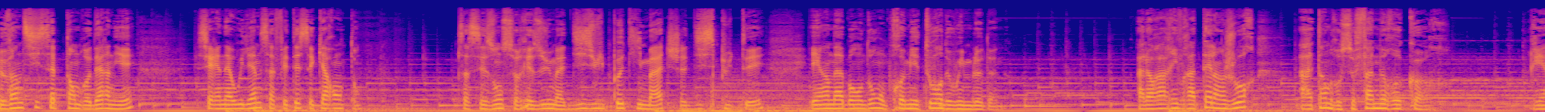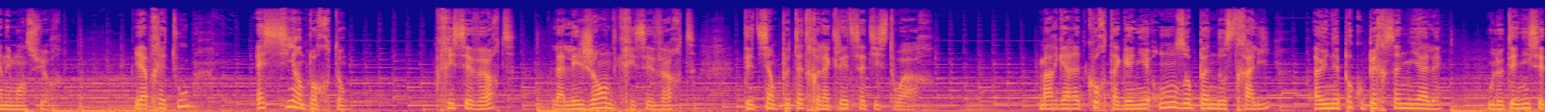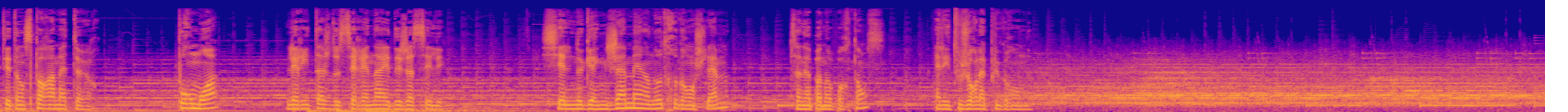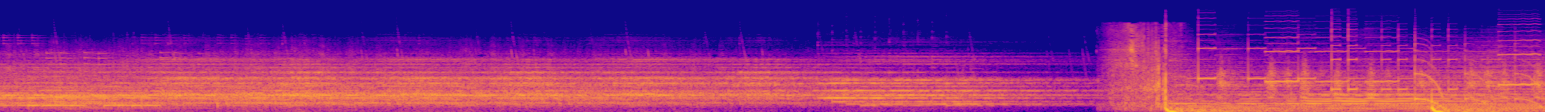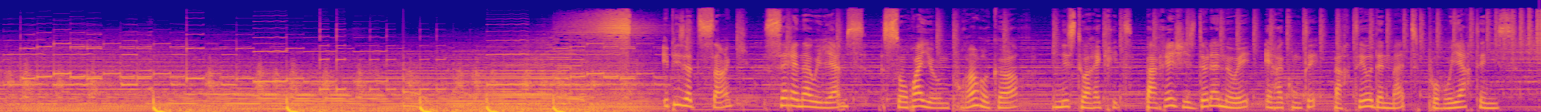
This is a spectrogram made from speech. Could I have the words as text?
Le 26 septembre dernier, Serena Williams a fêté ses 40 ans. Sa saison se résume à 18 petits matchs disputés et un abandon au premier tour de Wimbledon. Alors arrivera-t-elle un jour à atteindre ce fameux record? Rien n'est moins sûr. Et après tout, est-ce si important? Chris Evert, la légende Chris Evert, détient peut-être la clé de cette histoire. Margaret Court a gagné 11 Open d'Australie à une époque où personne n'y allait, où le tennis était un sport amateur. Pour moi, l'héritage de Serena est déjà scellé. Si elle ne gagne jamais un autre grand chelem, ça n'a pas d'importance, elle est toujours la plus grande. Épisode 5, Serena Williams, son royaume pour un record, une histoire écrite par Régis Delanoë et racontée par Théo Denmat pour We Tennis.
